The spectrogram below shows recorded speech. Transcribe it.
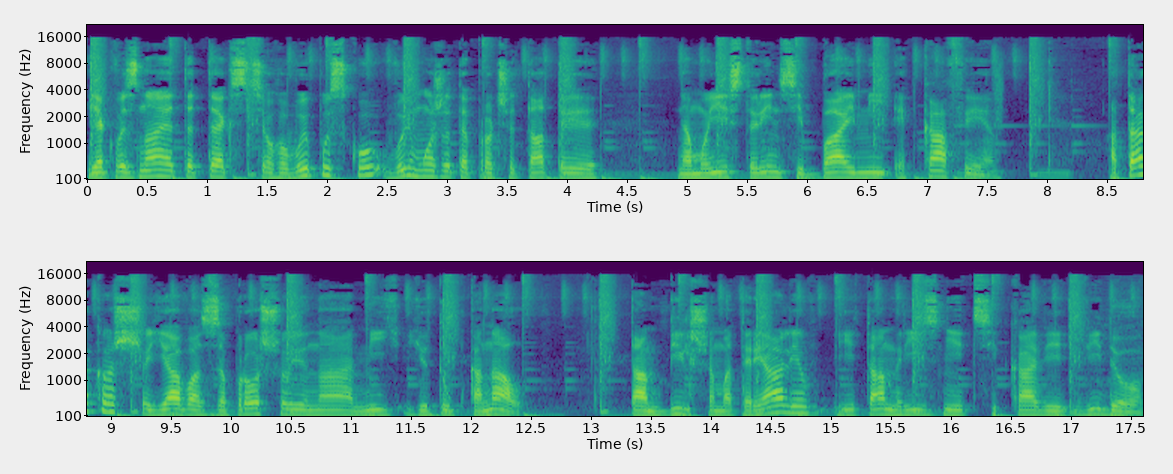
Як ви знаєте, текст цього випуску ви можете прочитати на моїй сторінці Buy Me a Coffee. А також я вас запрошую на мій YouTube канал. Там більше матеріалів і там різні цікаві відео.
